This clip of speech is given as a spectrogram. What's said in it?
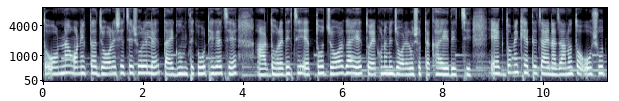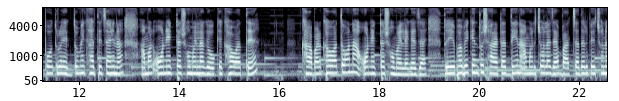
তো ওর না অনেকটা জ্বর এসেছে শরীরে, তাই ঘুম থেকে উঠে গেছে। আর ধরে দেখছি এত জ্বর গায়ে, তো এখন আমি জ্বরের ওষুধটা খাইয়ে দিচ্ছি। একদমই খেতে চায় না, জানো তো? ওষুধপত্র একদমই খেতে চায় না। আমার অনেকটা সময় লাগে ওকে খাওয়াতে। খাবার খাওয়াতেও না অনেকটা সময় লেগে যায়। তো এভাবে কিন্তু সারাটা দিন আমার চলে যায়। বাচ্চাদের পেছনে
